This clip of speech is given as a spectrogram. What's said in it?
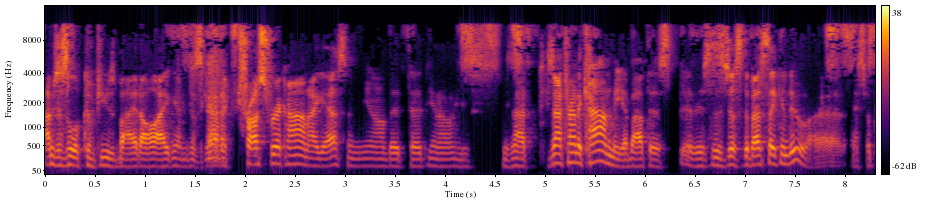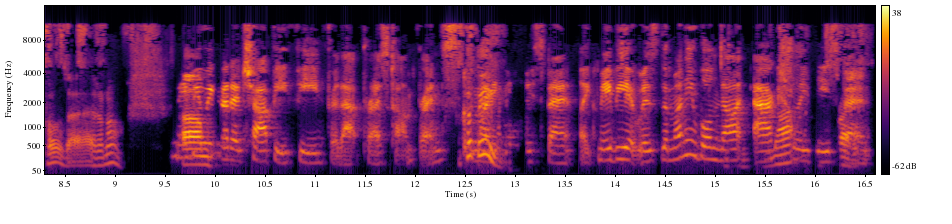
I'm just a little confused by it all. I just got to trust Rick Hahn, I guess. And, you know, that, that, you know, he's, he's not, he's not trying to con me about this. This is just the best they can do. I, I suppose. I, I don't know. Maybe Um, we got a choppy feed for that press conference. Could be. will be spent. Like maybe it was the money will not actually Not- be spent.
